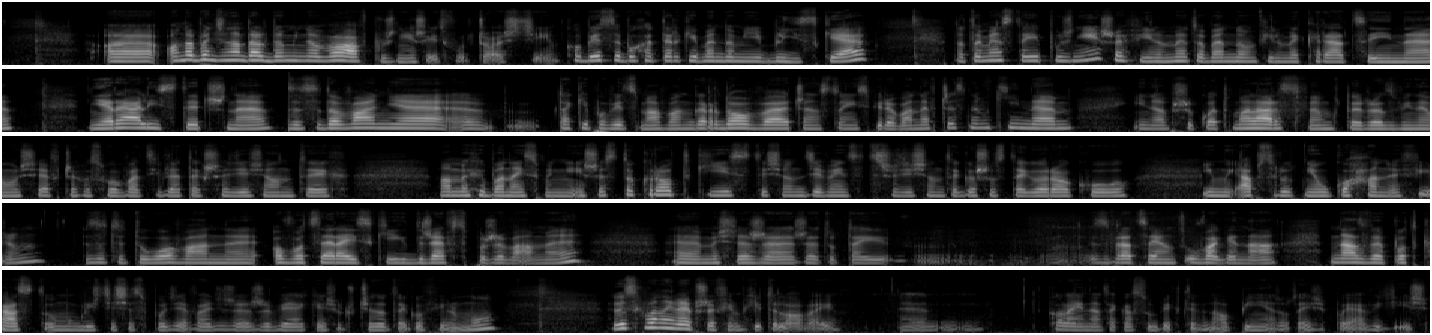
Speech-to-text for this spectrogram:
ona będzie nadal dominowała w późniejszej twórczości. Kobiece bohaterki będą jej bliskie, natomiast te jej późniejsze filmy to będą filmy kreacyjne, nierealistyczne, zdecydowanie e, takie powiedzmy awangardowe, często inspirowane wczesnym kinem i na przykład malarstwem, które rozwinęło się w Czechosłowacji w latach 60. Mamy chyba najsłynniejsze Stokrotki z 1966 roku i mój absolutnie ukochany film zatytułowany Owoce rajskich drzew spożywamy. E, myślę, że, że tutaj mm, zwracając uwagę na nazwę podcastu, mogliście się spodziewać, że, że wie jakieś uczucie do tego filmu. To jest chyba najlepszy film Hitlerowej. E, kolejna taka subiektywna opinia tutaj się pojawi dziś.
